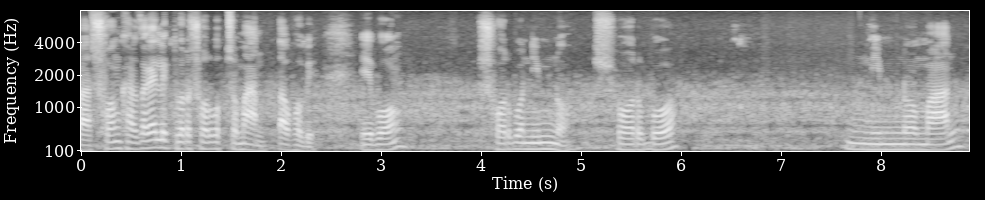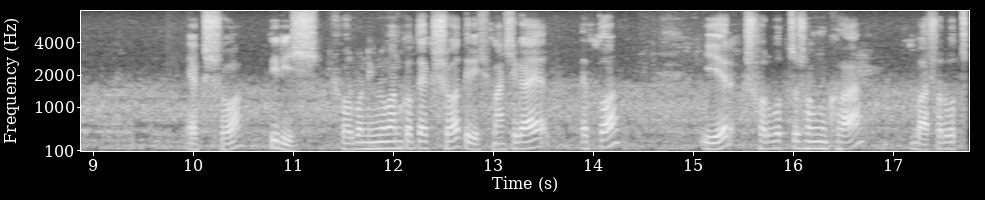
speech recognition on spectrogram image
বা সংখ্যার জায়গায় লিখতে পারো সর্বোচ্চ মান, তাও হবে এবং সর্বনিম্ন, সর্ব নিম্নমান একশো তিরিশ। সর্বনিম্ন মান কত? একশো তিরিশ। মাসিক আয় এত। এর সর্বোচ্চ সংখ্যা বা সর্বোচ্চ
